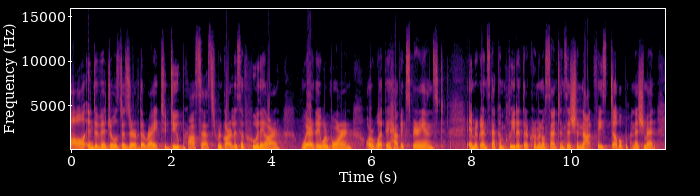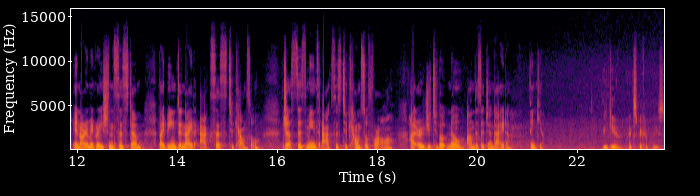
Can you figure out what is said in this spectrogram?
All individuals deserve the right to due process, regardless of who they are, where they were born, or what they have experienced. Immigrants that completed their criminal sentences should not face double punishment in our immigration system by being denied access to counsel. Justice means access to counsel for all. I urge you to vote no on this agenda item. Thank you. Thank you. Next speaker, please.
